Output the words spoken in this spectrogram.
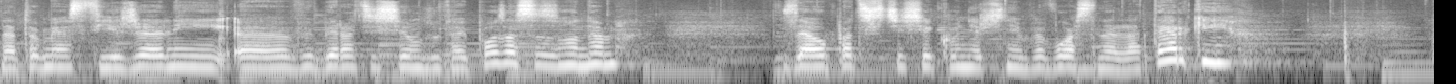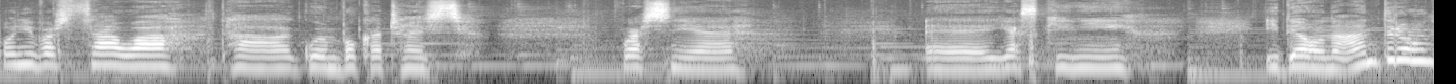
Natomiast jeżeli e, wybieracie się tutaj poza sezonem, zaopatrzcie się koniecznie we własne latarki, ponieważ cała ta głęboka część właśnie e, jaskini Ideona Andron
